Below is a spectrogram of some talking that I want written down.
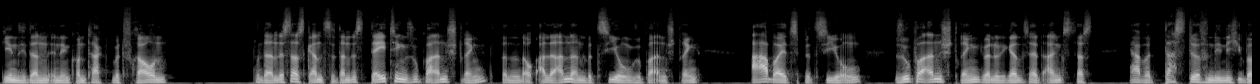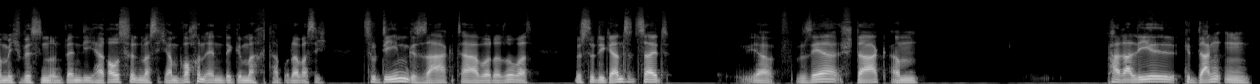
gehen sie dann in den Kontakt mit Frauen. Und dann ist das Ganze, dann ist Dating super anstrengend, dann sind auch alle anderen Beziehungen super anstrengend, Arbeitsbeziehungen super anstrengend, wenn du die ganze Zeit Angst hast, ja, aber das dürfen die nicht über mich wissen. Und wenn die herausfinden, was ich am Wochenende gemacht habe oder was ich zu dem gesagt habe oder sowas, bist du die ganze Zeit ja sehr stark am parallel Gedanken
